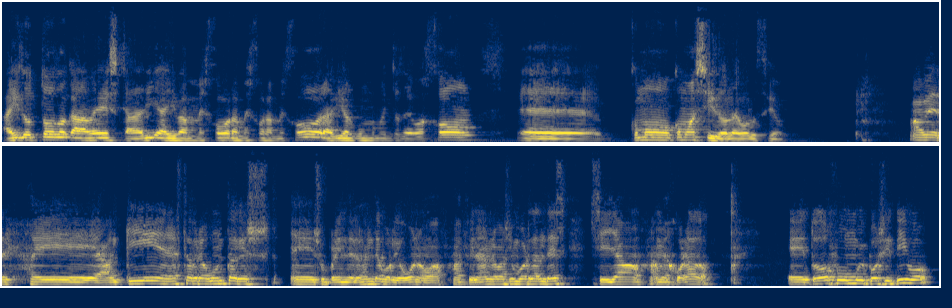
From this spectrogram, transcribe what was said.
¿Ha ido todo cada vez, cada día iban mejor, a mejor, a mejor? ¿Había algún momento de bajón? Eh, ¿cómo, ¿Cómo ha sido la evolución? A ver, eh, aquí en esta pregunta que es eh, súper interesante porque, bueno, al final lo más importante es si ella ha mejorado. Eh, todo fue muy positivo,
